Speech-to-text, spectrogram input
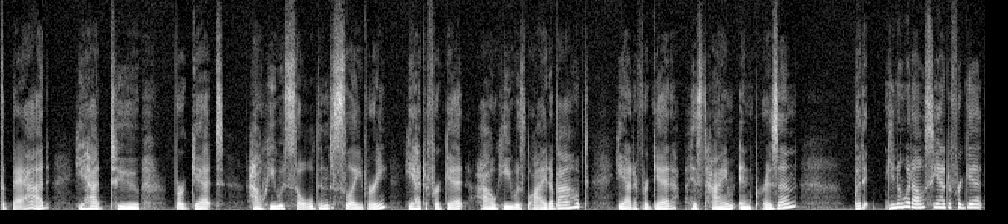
the bad. He had to forget how he was sold into slavery. He had to forget how he was lied about. He had to forget his time in prison. But you know what else he had to forget?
